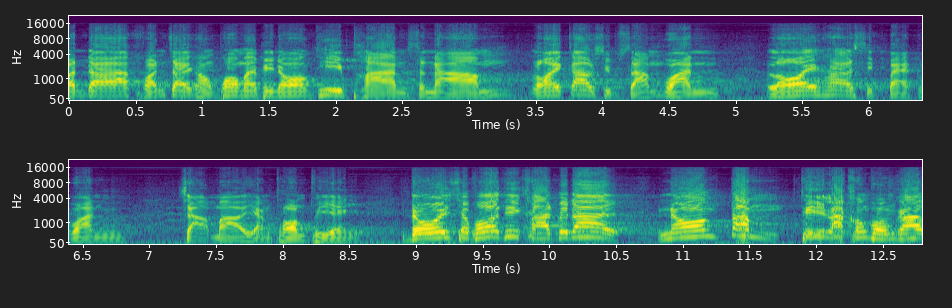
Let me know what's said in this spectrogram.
บรรดาขวัญใจของพ่อแม่พี่น้องที่ผ่านสนาม 193 วัน 158 วัน จะมาอย่างพร้อมเพรียง โดยเฉพาะที่ขาดไม่ได้ น้องตั้มที่รักของผมครับ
